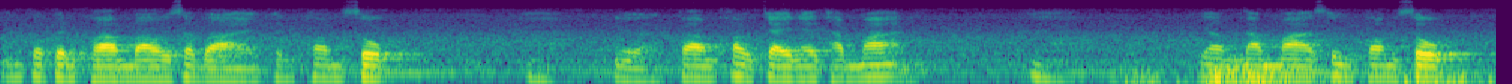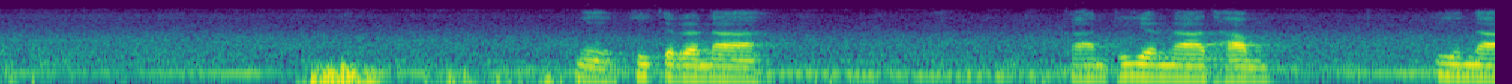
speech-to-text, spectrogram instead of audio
มันก็เป็นความเบาสบาย เป็นความสุขนี่ยความเข้าใจในธรรมะย่อมนำมาซึ่งความสุข นี่พิจารณา การพิจารณาธรรม พิจารณา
